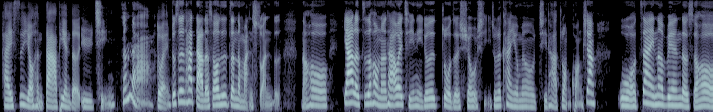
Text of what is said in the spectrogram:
还是有很大片的淤青。真的啊？对，就是他打的时候是真的蛮酸的，然后压了之后呢，他会请你就是坐着休息，就是看有没有其他状况，像。我在那边的时候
